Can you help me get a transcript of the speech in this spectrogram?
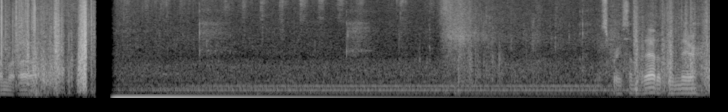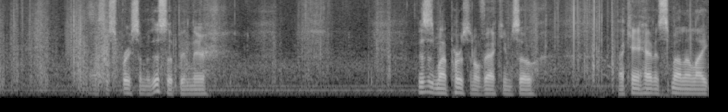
I'm, uh, spray some of that up in there. Also spray some of this up in there. This is my personal vacuum, so I can't have it smelling like,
